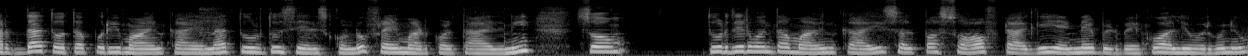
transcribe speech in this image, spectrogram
ಅರ್ಧ ತೋತಾಪುರಿ ಮಾವಿನಕಾಯನ್ನು ತುರಿದು ಸೇರಿಸ್ಕೊಂಡು ಫ್ರೈ ಮಾಡ್ಕೊಳ್ತಾ ಇದ್ದೀನಿ. ಸೊ ತುರಿದಿರುವಂಥ ಮಾವಿನಕಾಯಿ ಸ್ವಲ್ಪ ಸಾಫ್ಟಾಗಿ ಎಣ್ಣೆ ಬಿಡಬೇಕು. ಅಲ್ಲಿವರೆಗೂ ನೀವು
